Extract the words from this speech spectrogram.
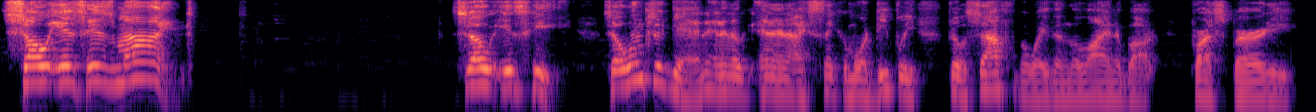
so is his mind. So is he. So once again, and, and I think a more deeply philosophical way than the line about prosperity,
